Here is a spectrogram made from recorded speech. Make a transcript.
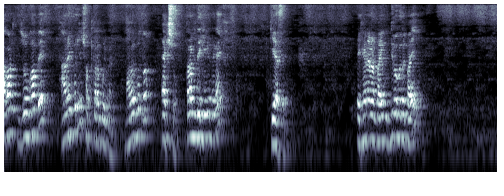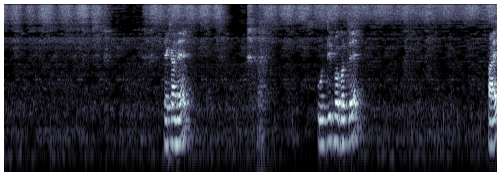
আবার যোগ হবে আণবিক ভরের শতকরা পরিমাণ। ভাবে কত? একশো। তাহলে আমি দেখি এখানে দেখাই কি আছে। এখানে আমরা পাই, উদ্দীপক হতে পাই। এখানে উদ্দীপক হতে পাই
